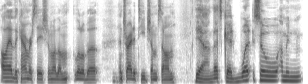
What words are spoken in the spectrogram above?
I'll have the conversation with them a little bit and mm-hmm. try to teach them some. Yeah, that's good. What so I mean,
